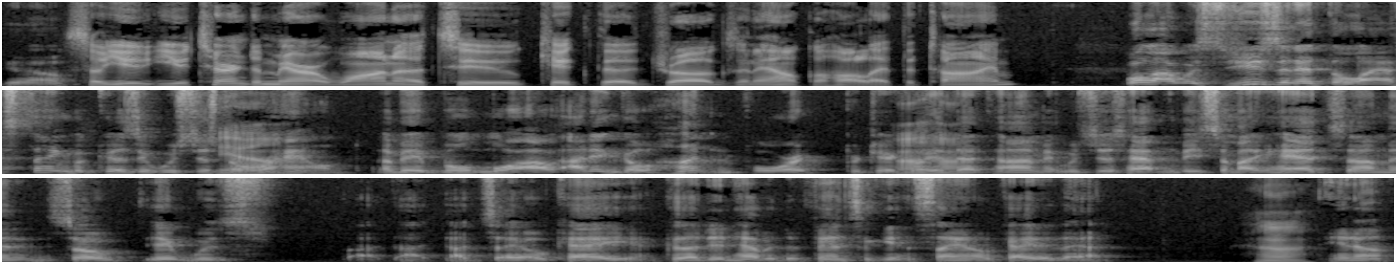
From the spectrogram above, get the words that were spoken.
you know. So you, you turned to marijuana to kick the drugs and alcohol at the time? Well, I was using it the last thing because it was just yeah. around. I mean, more, more I, I, didn't go hunting for it particularly uh-huh. at that time. It was just happened to be somebody had some, and so it was. I, would say okay because I didn't have a defense against saying okay to that. Huh. You know,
